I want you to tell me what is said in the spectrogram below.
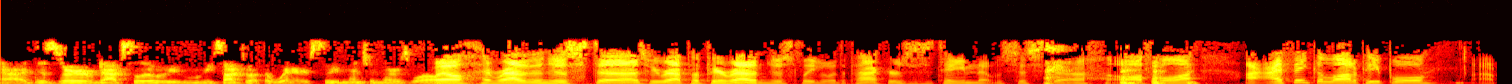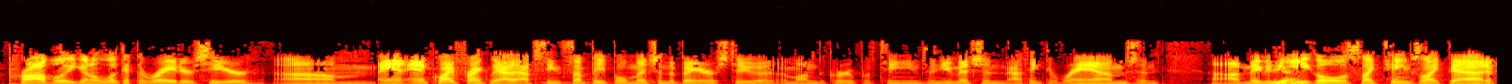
uh, deserved absolutely when we talked about the winners to be mentioned there as well. Well, and rather than just uh, as we wrap up here, rather than just leave it with the Packers as a team that was just uh, awful, I, I think a lot of people are probably going to look at the Raiders here, um, and and quite frankly, I, I've seen some people mention the Bears too uh, among the group of teams, and you mentioned I think the Rams and uh, maybe the yeah. Eagles, like teams like that. If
